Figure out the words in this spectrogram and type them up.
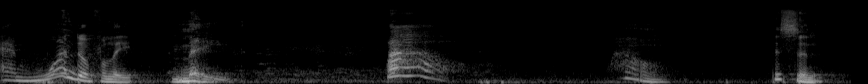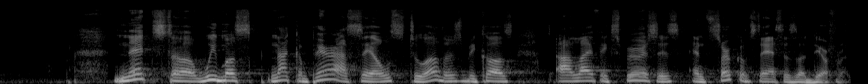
and wonderfully made. Wow. Wow. Listen. Next, uh, we must not compare ourselves to others because our life experiences and circumstances are different.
